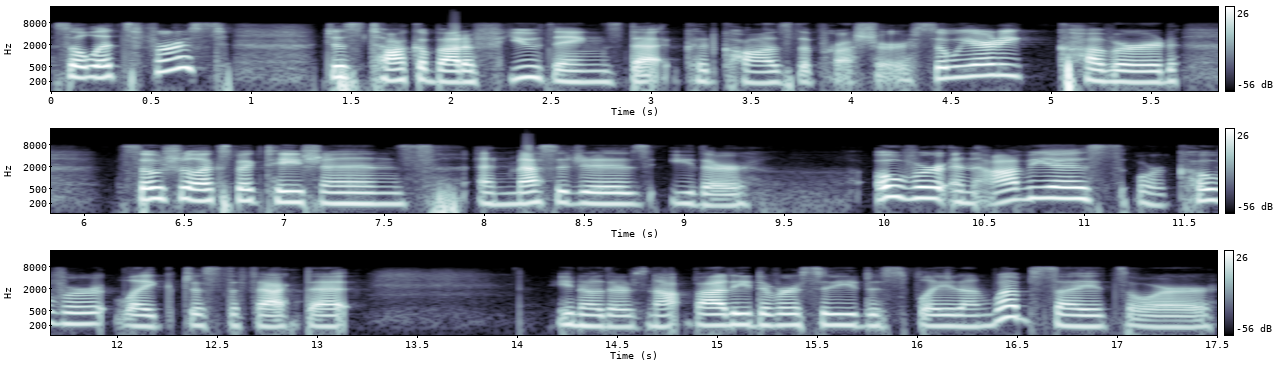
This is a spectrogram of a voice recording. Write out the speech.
So let's first just talk about a few things that could cause the pressure. So we already covered social expectations and messages either overt and obvious or covert, like just the fact that, you know, there's not body diversity displayed on websites or,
